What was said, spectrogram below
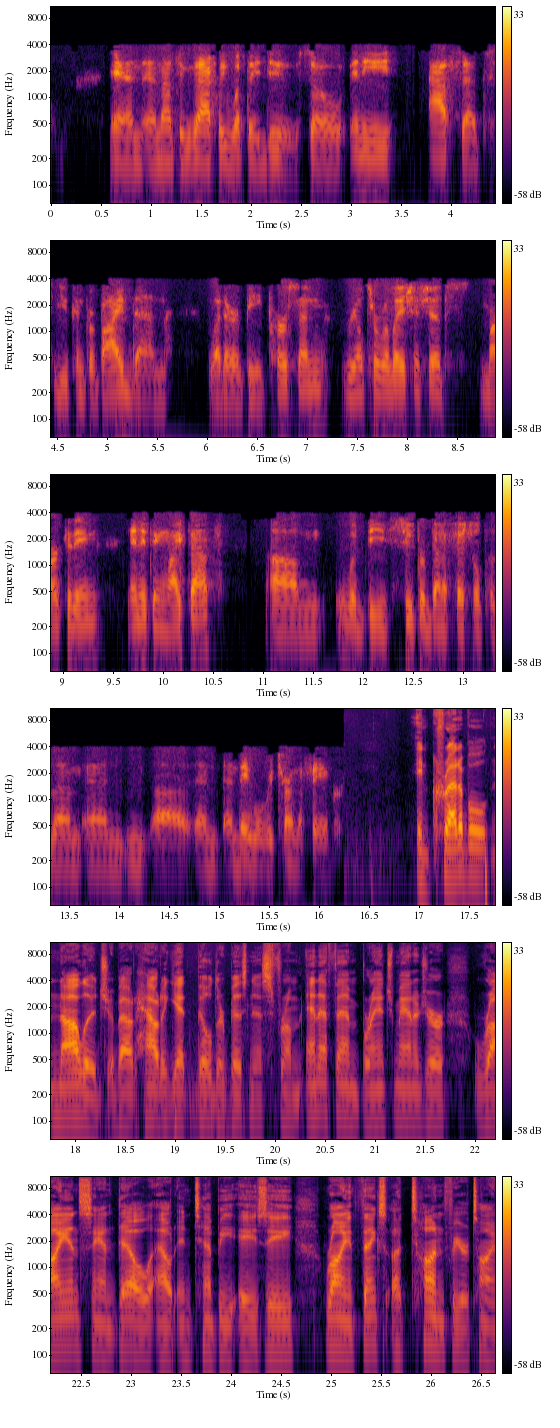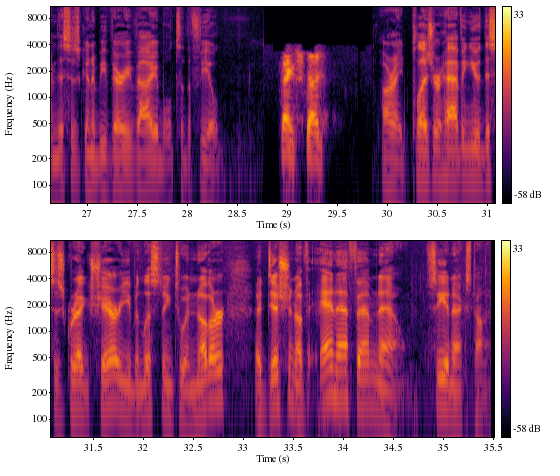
And and that's exactly what they do. So any asset you can provide them, whether it be person, realtor relationships, marketing, anything like that, um, would be super beneficial to them, and uh, and and they will return the favor. Incredible knowledge about how to get builder business from NFM branch manager Ryan Sandell out in Tempe, AZ. Ryan, thanks a ton for your time. This is going to be very valuable to the field. Thanks, Greg. All right, pleasure having you. This is Greg Sher. You've been listening to another edition of NFM Now. See you next time.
